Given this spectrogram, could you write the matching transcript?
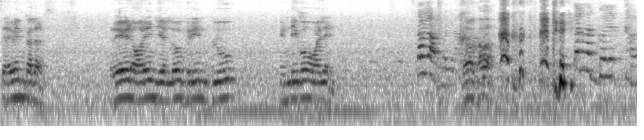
seven colours red orange yellow green blue indigo orange चला बघा. खावा चला गळ्यात ठेव.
